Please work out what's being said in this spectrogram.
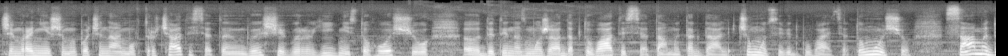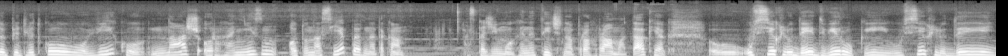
чим раніше ми починаємо втручатися, тим вища вирогідність того, що е, дитина зможе адаптуватися там і так далі. Чому це відбувається? Тому що саме до підліткового віку наш організм, от у нас є певна така. Скажімо, генетична програма, так як е, у всіх людей дві руки, у всіх людей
